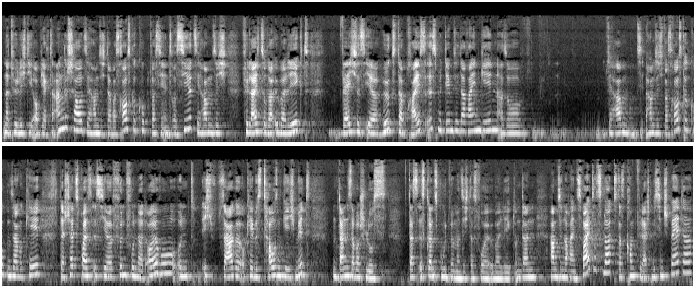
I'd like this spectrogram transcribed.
natürlich die Objekte angeschaut, Sie haben sich da was rausgeguckt, was Sie interessiert, Sie haben sich vielleicht sogar überlegt, welches Ihr höchster Preis ist, mit dem Sie da reingehen. Also Sie haben, Sie haben sich was rausgeguckt und sagen, okay, der Schätzpreis ist hier 500 Euro und ich sage, okay, bis 1000 gehe ich mit und dann ist aber Schluss. Das ist ganz gut, wenn man sich das vorher überlegt. Und dann haben sie noch ein zweites Lot, das kommt vielleicht ein bisschen später.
